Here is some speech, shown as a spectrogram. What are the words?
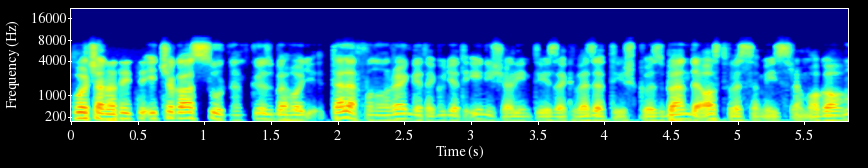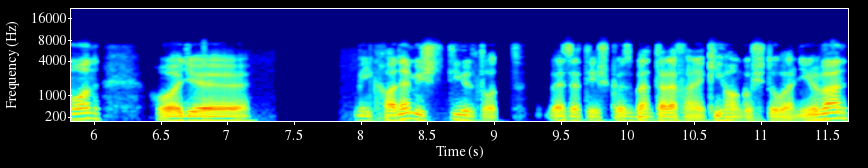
Bocsánat, itt, itt csak azt szúrnám közben, hogy telefonon rengeteg ügyet én is elintézek vezetés közben, de azt veszem észre magamon, hogy még ha nem is tiltott vezetés közben telefonálni kihangosítóval nyilván,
